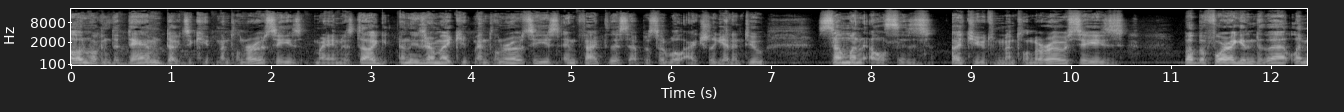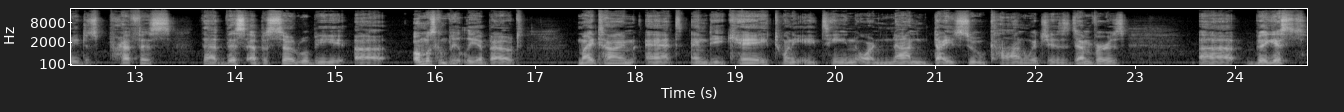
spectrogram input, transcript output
Hello and welcome to Damn Doug's Acute Mental Neuroses. My name is Doug, and these are my acute mental neuroses. In fact, this episode will actually get into someone else's acute mental neuroses. But before I get into that, let me just preface that this episode will be uh, almost completely about my time at NDK 2018, or Nan Desu Kan, which is Denver's uh, biggest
